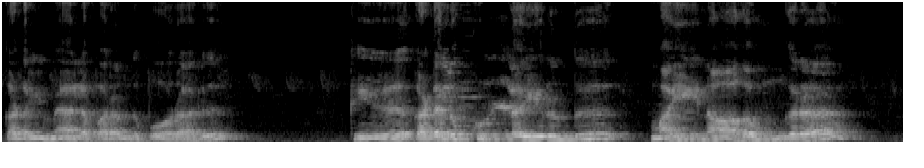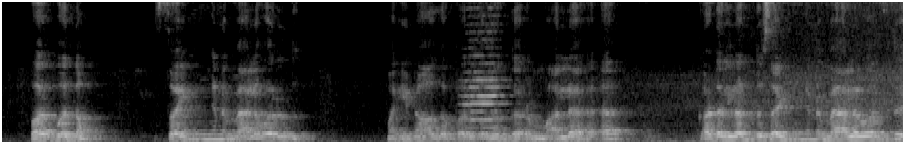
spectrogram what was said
கடல் மேலே பறந்து போகிறாரு கீழே கடலுக்குள்ளே இருந்து மைநாகங்கிற பர்வதம் சைங்கன்னு மேலே வருது. மைனாக பர்வதங்கிற மலை கடல்லேருந்து சைங்கன்னு மேலே வந்து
